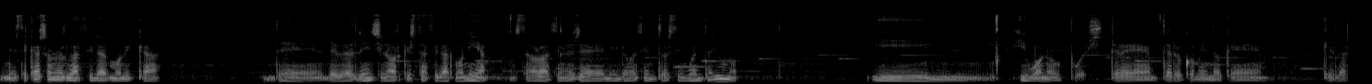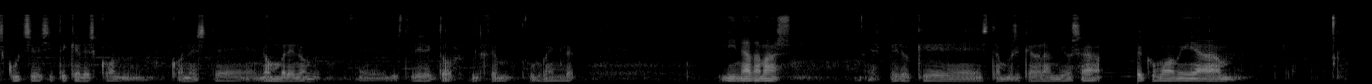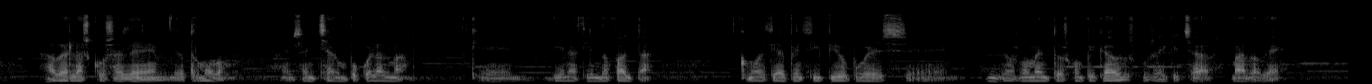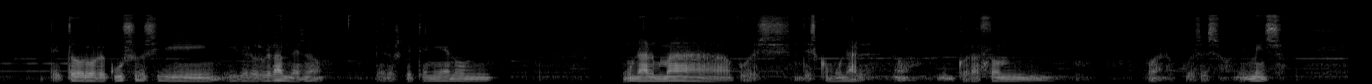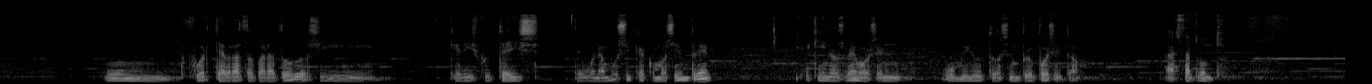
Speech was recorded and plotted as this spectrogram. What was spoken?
En este caso no es la Filarmónica de, Berlín, sino Orquesta Filarmonía. Esta grabación es de 1951. Y, y bueno, pues te, te recomiendo que, que, la escuches y te quedes con, con este nombre, ¿no? Eh, de este director, Wilhelm Furtwängler. Y nada más. Espero que esta música grandiosa, como a mí, a ver las cosas de, otro modo, a ensanchar un poco el alma, que viene haciendo falta. Como decía al principio, pues eh, en los momentos complicados pues hay que echar mano de, de todos los recursos y, de los grandes, ¿no? De los que tenían un, un alma pues descomunal, ¿no? Un corazón, bueno, pues eso, inmenso. Un fuerte abrazo para todos y que disfrutéis de buena música como siempre. Y aquí nos vemos en un minuto sin propósito. Hasta pronto.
